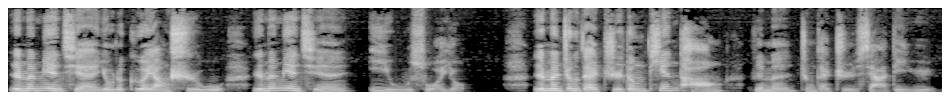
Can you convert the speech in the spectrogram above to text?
人们面前有着各样事物，人们面前一无所有，人们正在直登天堂，人们正在直下地狱。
